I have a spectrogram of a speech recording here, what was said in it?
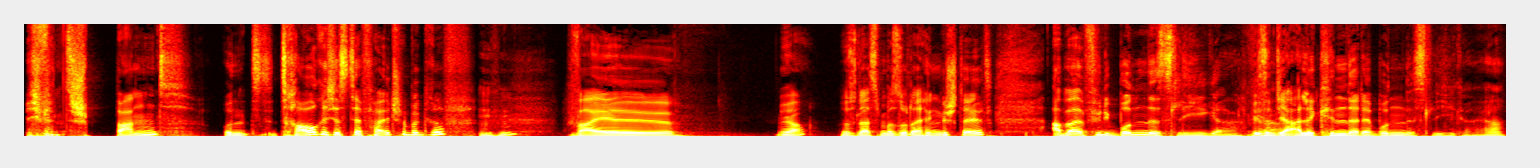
ich finde es spannend und traurig ist der falsche Begriff. Mhm. weil, ja, das lassen wir so dahingestellt. Aber für die Bundesliga, wir Ja. sind ja alle Kinder der Bundesliga, ja,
